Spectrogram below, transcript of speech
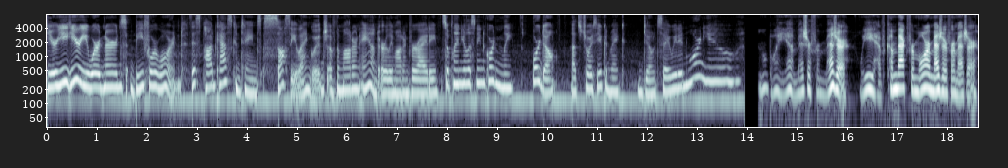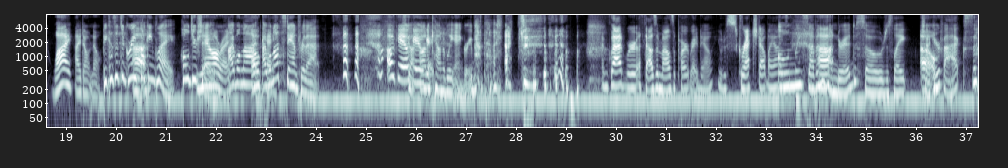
Hear ye, hear ye, word nerds. Be forewarned. This podcast contains saucy language of the modern and early modern variety, so plan your listening accordingly. Or don't. That's a choice you can make. Don't say we didn't warn you. Oh boy, yeah, measure for measure. We have come back for more measure for measure. Why? I don't know. Because it's a great Uh, fucking play. Hold your shade. yeah, all right. I will not okay. I will not stand for that. okay, Just okay, got okay. unaccountably angry about that. I'm glad we're a thousand miles apart right now. You would have scratched out my eyes. Only uh, 700, so just like check Oh. your facts.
